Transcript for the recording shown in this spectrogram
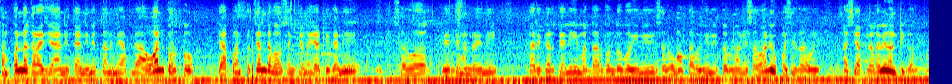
संपन्न करायची आणि त्या निमित्तानं मी आपलं आवाहन करतो की आपण प्रचंड बहुसंख्येनं या ठिकाणी सर्व नेते मंडळींनी कार्यकर्त्यांनी मतदार बंधू भगिनी सर्व माता भगिनी तरुणांनी सर्वांनी उपस्थित राहावी अशी आपल्याला विनंती करतो.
